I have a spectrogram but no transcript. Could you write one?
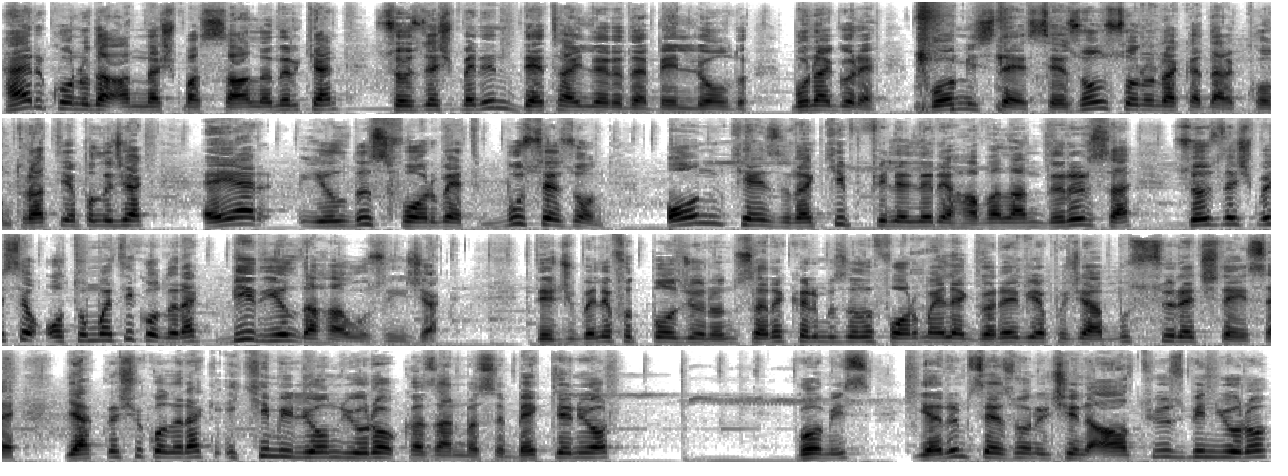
her konuda anlaşma sağlanırken sözleşmenin detayları da belli oldu. Buna göre Gomis'le sezon sonuna kadar kontrat yapılacak. Eğer Yıldız Forvet bu sezon 10 kez rakip fileleri havalandırırsa sözleşmesi otomatik olarak bir yıl daha uzayacak. Tecrübeli futbolcunun sarı kırmızılı formayla görev yapacağı bu süreçte ise yaklaşık olarak 2 milyon euro kazanması bekleniyor. Gomis yarım sezon için 600 bin euro,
